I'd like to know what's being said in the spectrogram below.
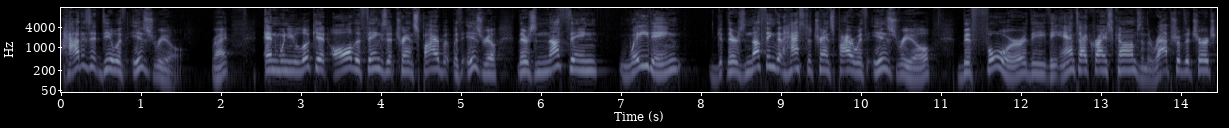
how does it deal with Israel, right? And when you look at all the things that transpire but with Israel, there's nothing waiting there's nothing that has to transpire with Israel before the, the Antichrist comes and the rapture of the church.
